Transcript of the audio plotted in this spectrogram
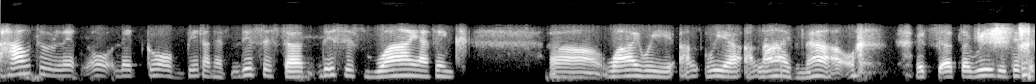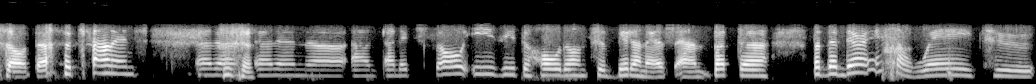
how to let oh, let go of bitterness. This is uh, this is why i think uh why we are, we are alive now. It's it's a really difficult uh, challenge and then and then uh, and and it's so easy to hold on to bitterness and but uh but that there is a way to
